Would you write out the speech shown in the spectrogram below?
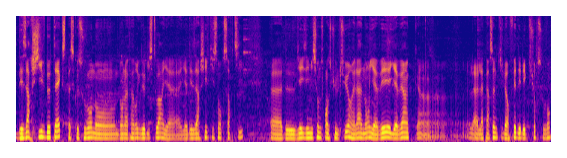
des archives de textes parce que souvent dans, dans la fabrique de l'histoire il y a, il y a des archives qui sont ressorties euh, de vieilles émissions de France Culture. Et là non il y avait il y avait un, un- la, la personne qui leur fait des lectures souvent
